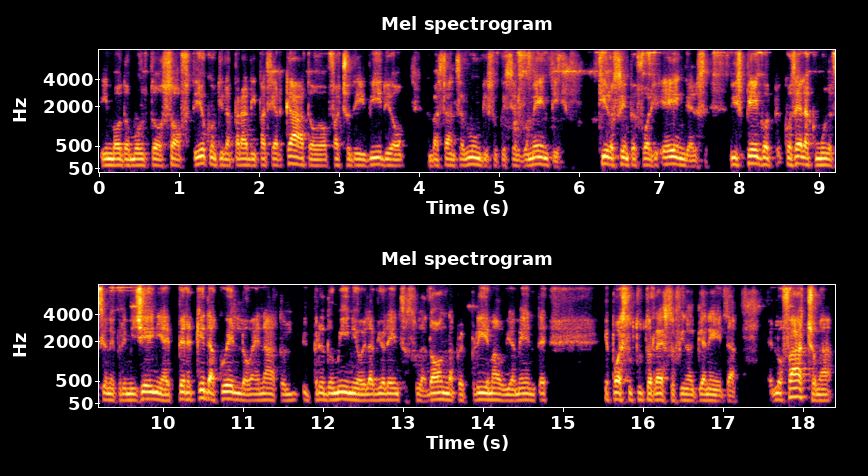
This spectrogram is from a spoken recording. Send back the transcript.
in modo molto soft. Io continuo a parlare di patriarcato, faccio dei video abbastanza lunghi su questi argomenti, tiro sempre fuori Engels, vi spiego cos'è l'accumulazione primigenia e perché da quello è nato il, il predominio e la violenza sulla donna per prima ovviamente e poi su tutto il resto fino al pianeta. Lo faccio ma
